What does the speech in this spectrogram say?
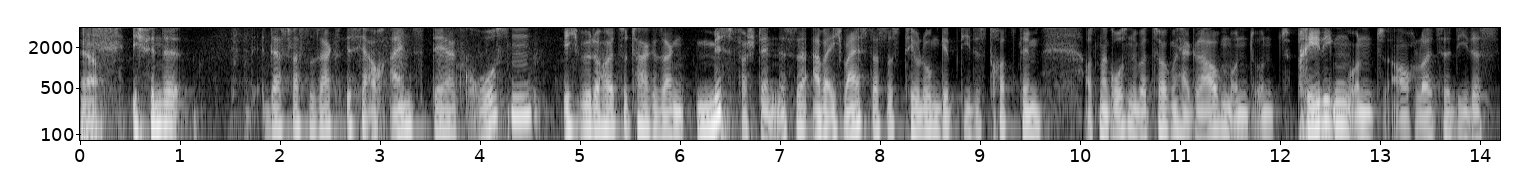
Ja. Ich finde, das, was du sagst, ist ja auch eins der großen ich würde heutzutage sagen, Missverständnisse, aber ich weiß, dass es Theologen gibt, die das trotzdem aus einer großen Überzeugung her glauben und, und predigen und auch Leute, die das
